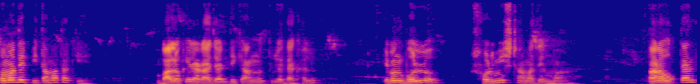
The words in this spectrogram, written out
তোমাদের পিতামাতা কে? বালকেরা রাজার দিকে আঙুল তুলে দেখাল এবং বলল, শর্মিষ্ঠা আমাদের মা। তারা অত্যন্ত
